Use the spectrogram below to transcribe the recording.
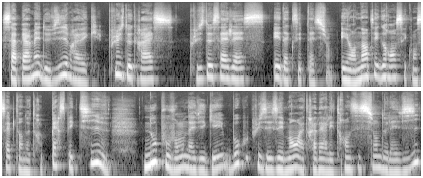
ça permet de vivre avec plus de grâce, plus de sagesse et d'acceptation. Et en intégrant ces concepts dans notre perspective, nous pouvons naviguer beaucoup plus aisément à travers les transitions de la vie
